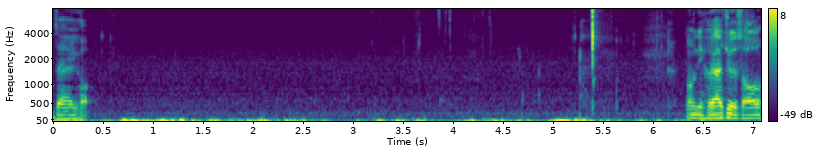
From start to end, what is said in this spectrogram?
再来一口，然后你喝下去的时候。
